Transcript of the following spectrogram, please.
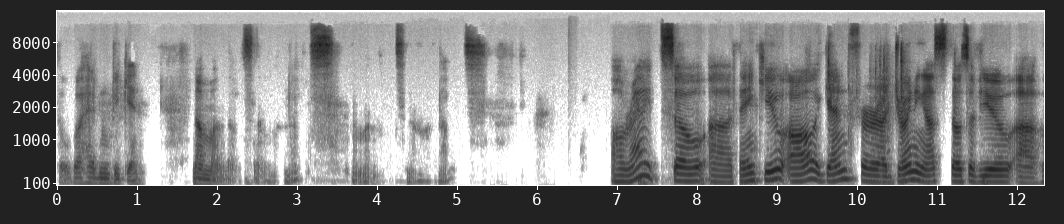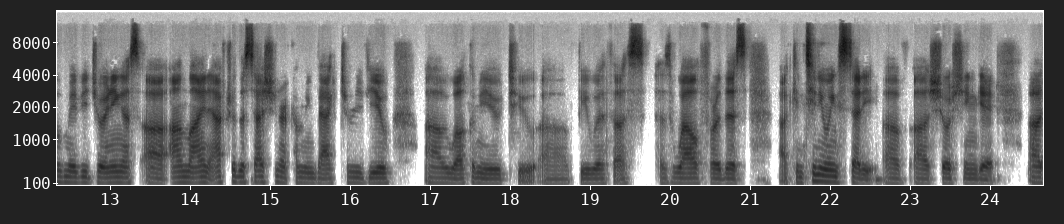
so we'll go ahead and begin. All right, so uh, thank you all again for uh, joining us. Those of you uh, who may be joining us uh, online after the session or coming back to review, uh, we welcome you to uh, be with us as well for this continuing study of Shoshinge.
